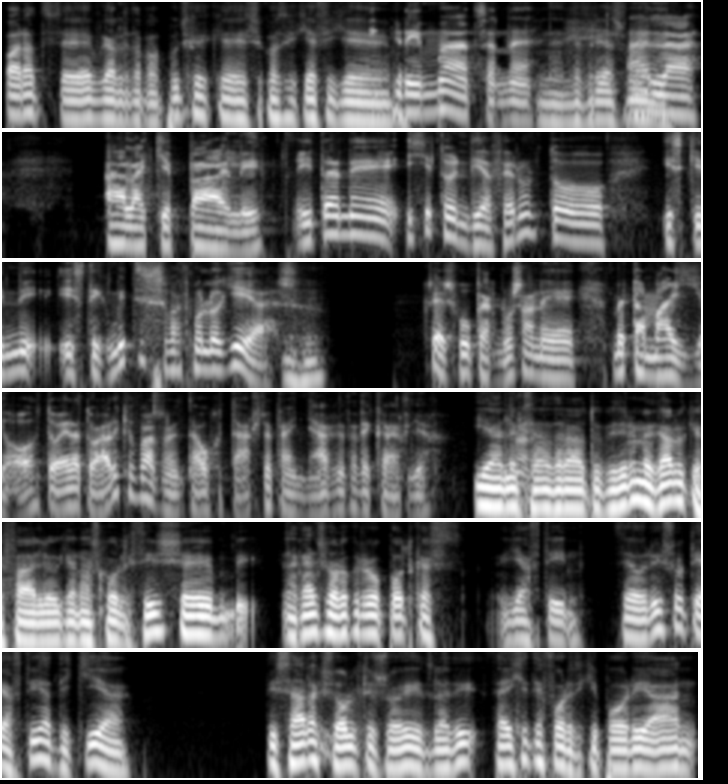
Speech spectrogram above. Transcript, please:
παράτησε, έβγαλε τα παπούτσια και σηκώθηκε και έφυγε. Γκριμάτσα, ναι. ναι αλλά, αλλά και πάλι ήταν, είχε το ενδιαφέρον το, η, σκηνή, η στιγμή της βαθμολογίας. Mm-hmm. Ξέρεις, που περνούσαν με τα μαγιό το ένα το άλλο και βάζανε τα 8, τα 9, τα 10. Η Αλεξανδράτου, επειδή είναι μεγάλο κεφάλαιο για να ασχοληθείς, ε, να κάνεις ολόκληρο podcast για αυτήν, θεωρείς ότι αυτή η αδικία της άλλαξε όλη τη ζωή; Δηλαδή, θα είχε διαφορετική πορεία αν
